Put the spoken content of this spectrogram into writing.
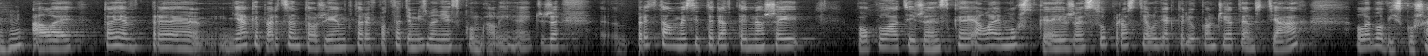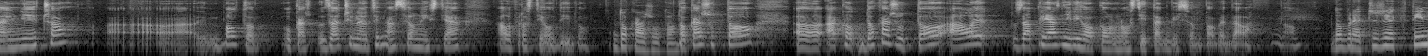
uh-huh. ale to je pre nejaké percento žien, ktoré v podstate my sme neskúmali. Hej. Čiže e, predstavme si teda v tej našej populácii ženskej, ale aj mužskej, že sú proste ľudia, ktorí ukončia ten vzťah, lebo vyskúšajú niečo. Bol to začínajúci násilný vzťah, ale proste odídu. Dokážu to. Dokážu to, e, ako dokážu to, ale za priaznivých okolností, tak by som povedala. No. Dobre, čiže k, tým,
